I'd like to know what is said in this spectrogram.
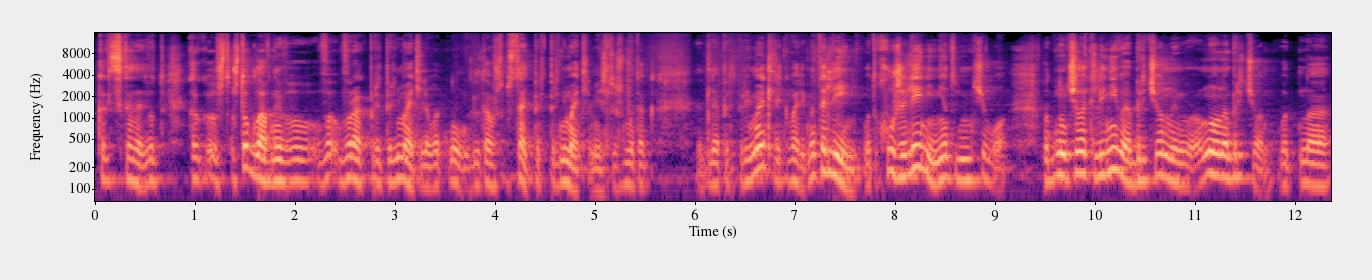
как сказать, вот как, что, что главный враг предпринимателя, вот, ну, для того, чтобы стать предпринимателем, если уж мы так для предпринимателей говорим, это лень. Вот хуже лени нету ничего. Вот, ну, человек ленивый, обреченный, ну, он обречен. Вот на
